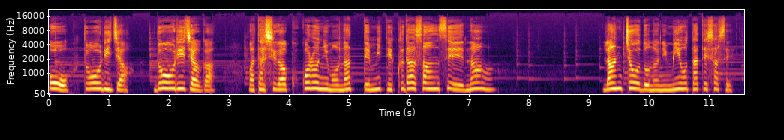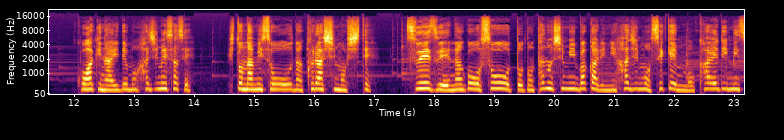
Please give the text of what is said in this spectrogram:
おう道理じゃ道理じゃが私が心にもなってみてくださんせえな。蘭長殿に身を立てさせ小商いでも始めさせ人並み相応な暮らしもしてすえずえなごうそうとの楽しみばかりに恥も世間も顧みず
